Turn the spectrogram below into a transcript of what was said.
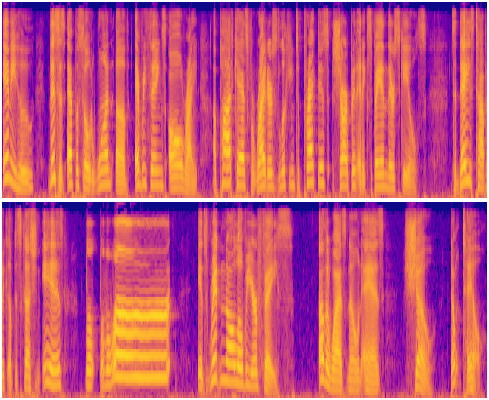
Anywho, this is episode one of Everything's All Right, a podcast for writers looking to practice, sharpen, and expand their skills. Today's topic of discussion is it's written all over your face, otherwise known as show, don't tell.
